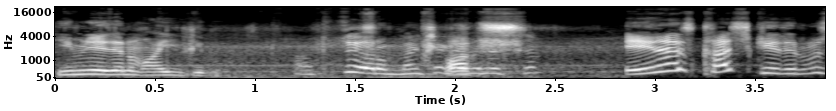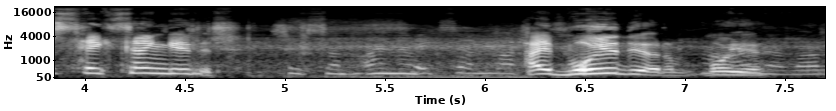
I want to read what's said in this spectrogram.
Yemin ederim ayı gibi. Ha, tutuyorum ben çekebilirsin. En az kaç gelir bu? 80 gelir. 80 aynen. 80 var. Hayır boyu diyorum boyu. Aynen var.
